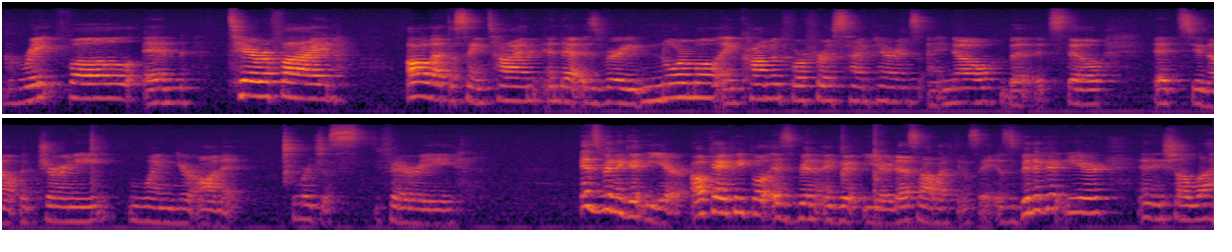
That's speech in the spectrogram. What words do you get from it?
grateful and terrified all at the same time and that is very normal and common for first time parents I know but it's still it's you know a journey when you're on it. We're just very it's been a good year okay people? It's been a good year that's all I can say. It's been a good year and inshallah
